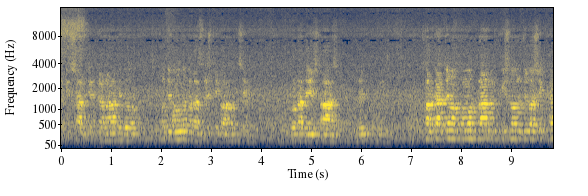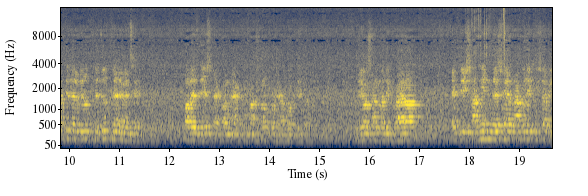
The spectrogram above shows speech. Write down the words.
চিকিৎসার ক্ষেত্রে নানাবিধ প্রতিবন্ধকতা সৃষ্টি করা হচ্ছে। গোটা দেশ আজ সরকার যেন কোমল প্রাণ কিশোর যুব শিক্ষার্থীদের বিরুদ্ধে যুদ্ধে নেমেছে, ফলে দেশ এখন এক মহাসংকটে আবর্তিত। প্রিয় সাংবাদিক ভাইয়েরা, একটি স্বাধীন দেশের নাগরিক হিসাবে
